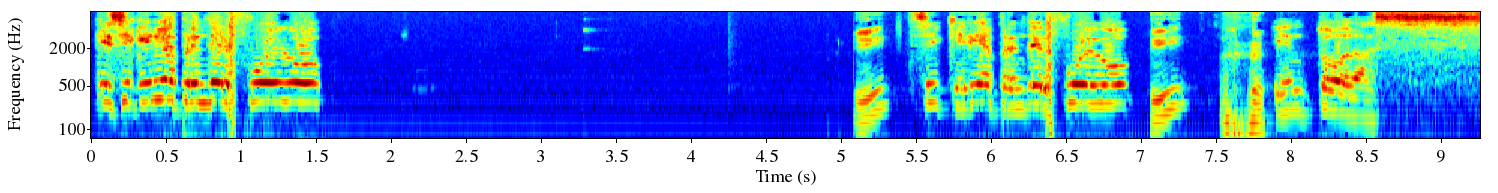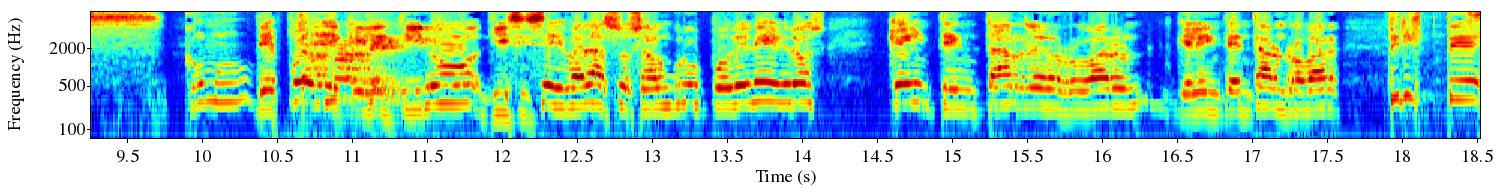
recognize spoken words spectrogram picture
que se quería prender fuego, ¿Y? se quería prender fuego ¿Y? en todas. ¿Cómo? Después de que le tiró 16 balazos a un grupo de negros que intentarle robaron, que le intentaron robar Triste,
